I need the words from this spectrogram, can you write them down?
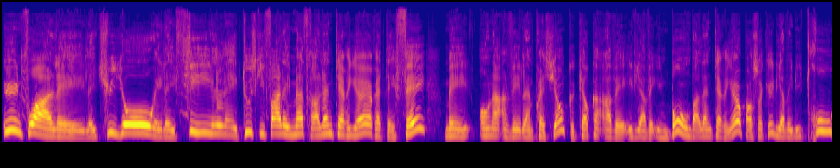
une fois les, tuyaux et les fils et tout ce qu'il fallait mettre à l'intérieur était fait, mais on avait l'impression que quelqu'un avait, il y avait une bombe à l'intérieur parce qu'il y avait des trous,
